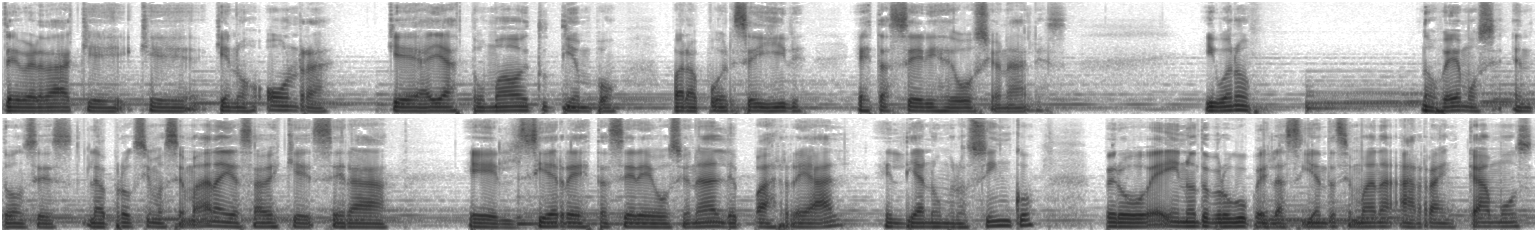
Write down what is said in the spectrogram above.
de verdad que, que nos honra que hayas tomado de tu tiempo para poder seguir estas series devocionales. Y bueno, nos vemos entonces la próxima semana. Ya sabes que será el cierre de esta serie devocional de Paz Real, el día número 5. Pero hey, no te preocupes, la siguiente semana arrancamos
